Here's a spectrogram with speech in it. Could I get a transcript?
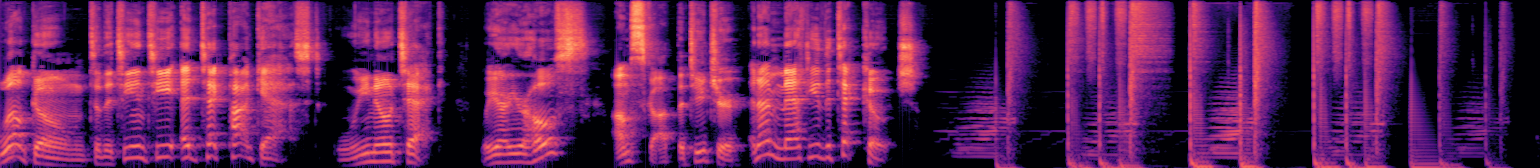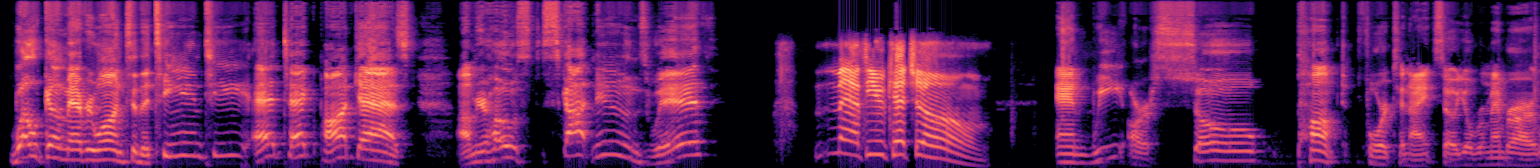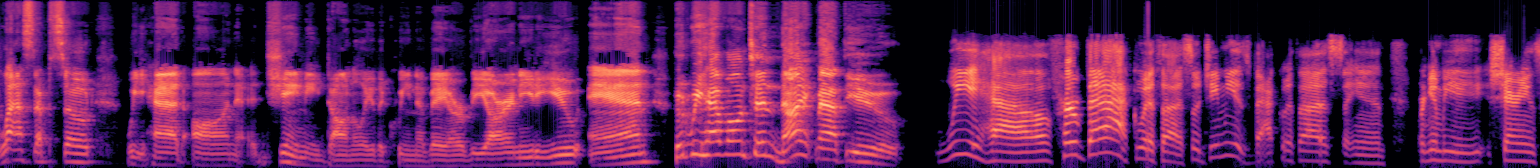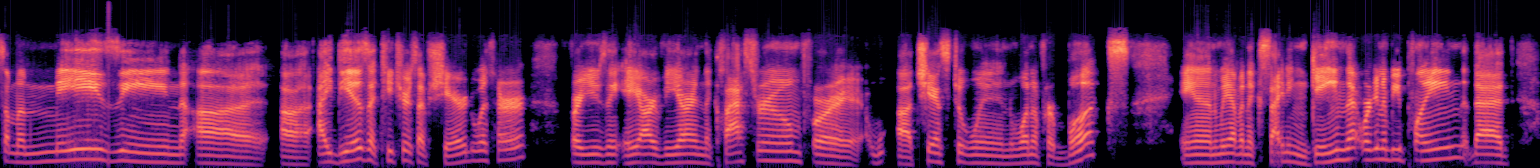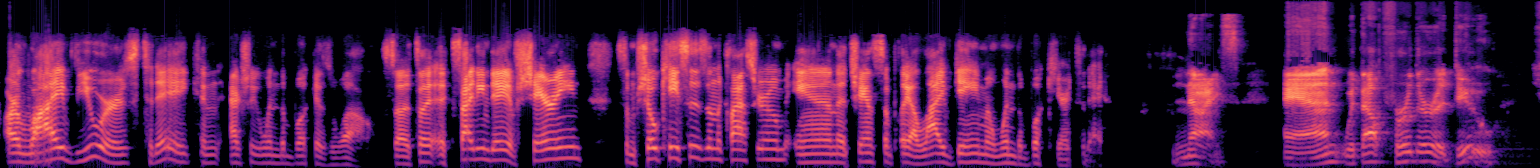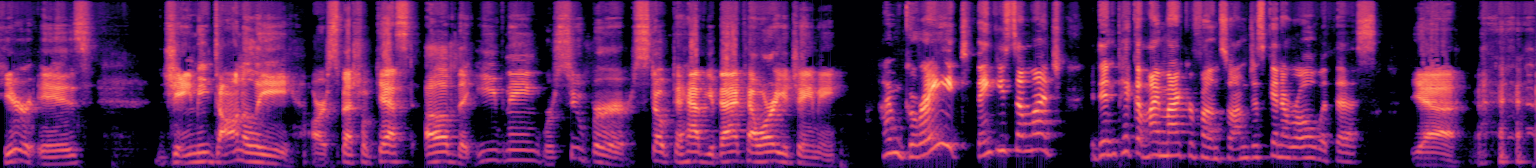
Welcome to the TNT EdTech Podcast. We know tech. We are your hosts. I'm Scott, the teacher. And I'm Matthew, the tech coach. Welcome, everyone, to the TNT EdTech Podcast. I'm your host, Scott Noons, with Matthew Ketchum. And we are so pumped for tonight. So you'll remember our last episode, we had on Jamie Donally, the queen of AR, VR, and EDU. And who'd we have on tonight, Matthew? We have her back with us. So Jamie is back with us, and we're going to be sharing some amazing uh, uh, ideas that teachers have shared with her for using AR, VR in the classroom for a chance to win one of her books and we have an exciting game that we're going to be playing that our live viewers today can actually win the book as well. So it's an exciting day of sharing some showcases in the classroom and a chance to play a live game and win the book here today. Nice. And without further ado, here is Jamie Donally, our special guest of the evening. We're super stoked to have you back. How are you, Jamie? I'm great. Thank you so much. It didn't pick up my microphone, so I'm just gonna roll with this. Yeah.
